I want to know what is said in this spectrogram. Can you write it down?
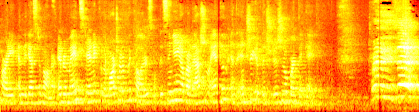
Party and the guest of honor, and remain standing for the March Out of the Colors, the singing of our national anthem, and the entry of the traditional birthday cake. Present!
